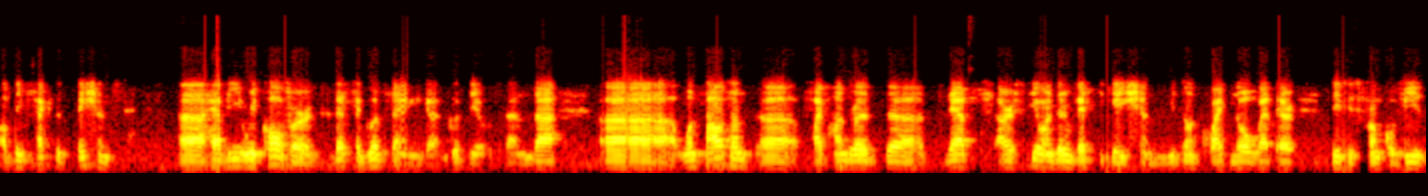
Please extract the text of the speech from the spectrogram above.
of the infected patients uh, have been recovered. That's a good thing, good news. And uh, 1,500 uh, deaths are still under investigation. We don't quite know whether this is from COVID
